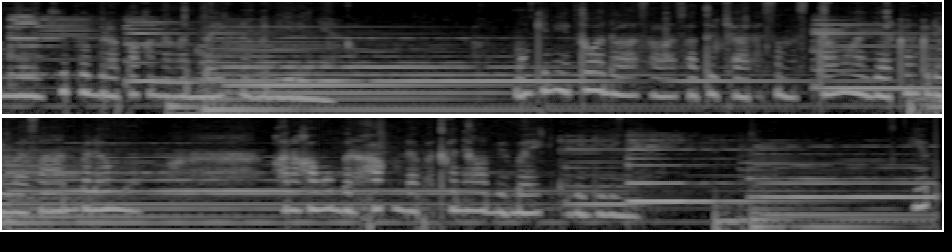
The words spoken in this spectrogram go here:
memiliki beberapa kenangan baik dengan dirinya. Mungkin itu adalah salah satu cara semesta mengajarkan kedewasaan padamu, karena kamu berhak mendapatkan yang lebih baik dari dirinya. Yuk,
